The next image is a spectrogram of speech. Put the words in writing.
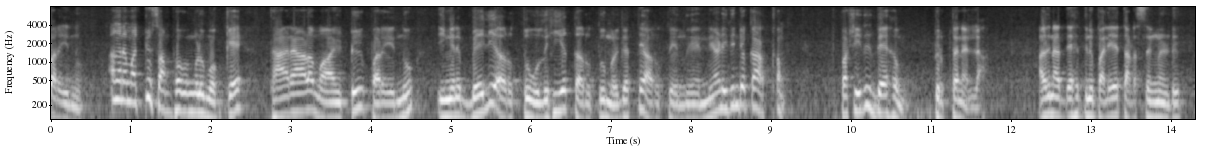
പറയുന്നു. അങ്ങനെ മറ്റു സംഭവങ്ങളുമൊക്കെ ധാരാളമായിട്ട് പറയുന്നു ഇങ്ങനെ ബലി അറുത്തു ഉൽഹിയത്ത് അറുത്തു മൃഗത്തെ അറുത്തു എന്ന് തന്നെയാണ് ഇതിന്റെയൊക്കെ അർത്ഥം. പക്ഷേ ഇത് ഇദ്ദേഹം തൃപ്തനല്ല. അതിന് അദ്ദേഹത്തിന് പല തടസ്സങ്ങളുണ്ട്.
